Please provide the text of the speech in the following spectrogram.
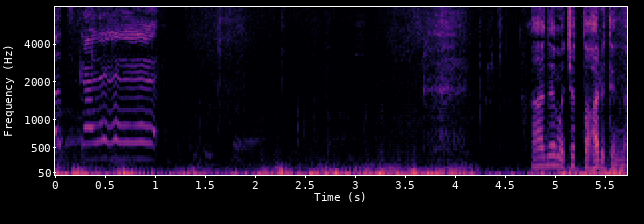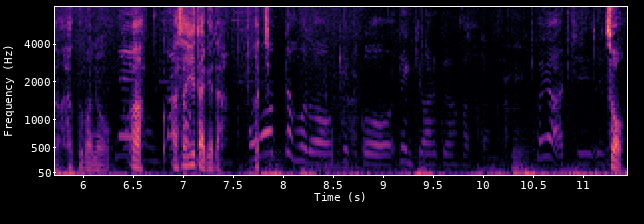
疲れ。あでもちょっと晴れてんな。白馬の。あ旭岳だ。あっったほど結構天気悪くなかったんで。うん。これはあっち。そ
